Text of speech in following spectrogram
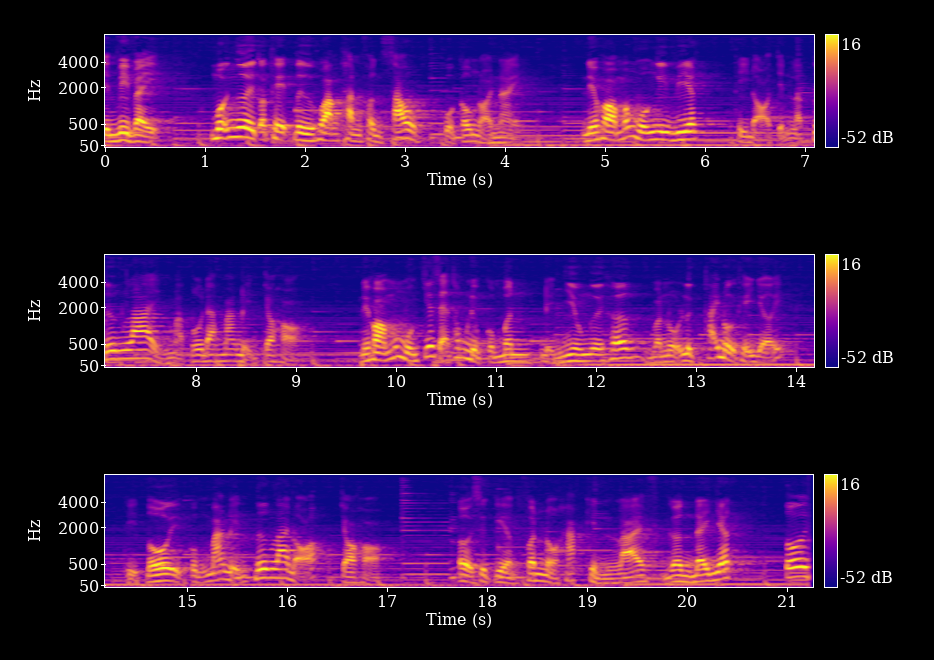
Chính vì vậy, mỗi người có thể tự hoàn thành phần sau của câu nói này. Nếu họ mong muốn nghỉ việc, thì đó chính là tương lai mà tôi đang mang đến cho họ. Nếu họ mong muốn chia sẻ thông điệp của mình để nhiều người hơn và nỗ lực thay đổi thế giới thì tôi cũng mang đến tương lai đó cho họ. Ở sự kiện Funnel Hacking Live gần đây nhất, tôi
